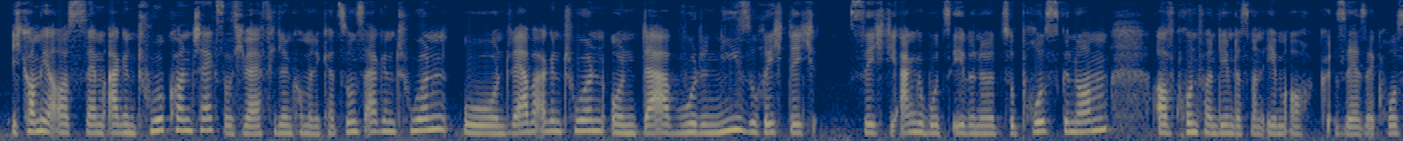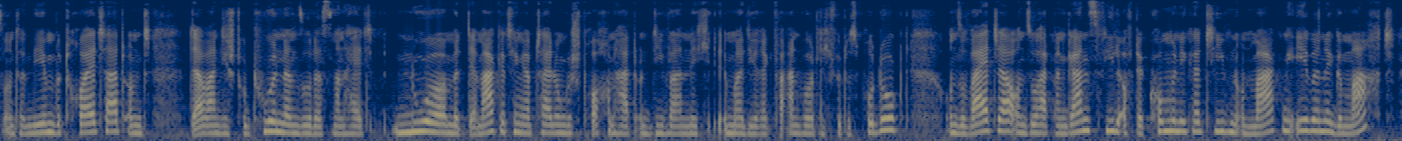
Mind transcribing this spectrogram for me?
ich komme hier aus dem Agenturkontext, also ich war ja viel in Kommunikationsagenturen und Werbeagenturen und da wurde nie so richtig sich die Angebotsebene zur Brust genommen, aufgrund von dem, dass man eben auch sehr, sehr große Unternehmen betreut hat. Und da waren die Strukturen dann so, dass man halt nur mit der Marketingabteilung gesprochen hat und die waren nicht immer direkt verantwortlich für das Produkt und so weiter. Und so hat man ganz viel auf der kommunikativen und Markenebene gemacht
